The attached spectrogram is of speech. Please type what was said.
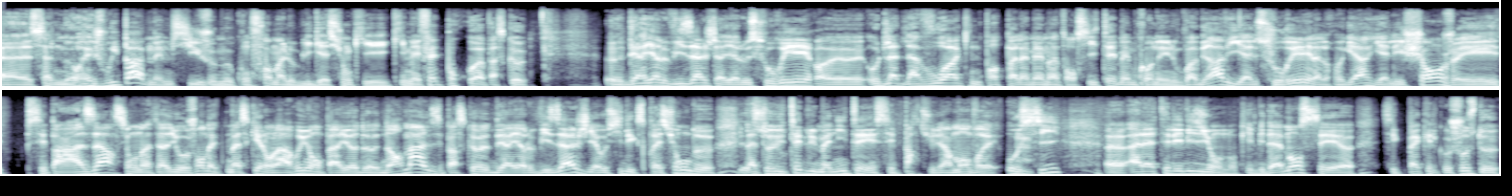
Euh, ça ne me réjouit pas, même si je me conforme à l'obligation qui, qui m'est faite. Pourquoi? Parce que euh, derrière le visage, derrière le sourire, euh, au-delà de la voix qui ne porte pas la même intensité, même quand on a une voix grave, il y a le sourire, il y a le regard, il y a l'échange. Et c'est par hasard si on interdit aux gens d'être masqués dans la rue en période normale. C'est parce que derrière le visage, il y a aussi l'expression de la totalité de l'humanité. Et c'est particulièrement vrai aussi euh, à la télévision. Donc évidemment, c'est euh, c'est pas quelque chose de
